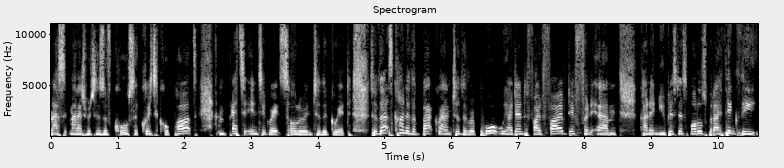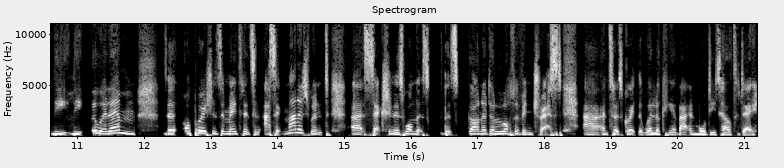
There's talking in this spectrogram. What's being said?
asset management is, of course, a critical part, and better integrate solar into the grid. So that's kind of the background to the report. We identified five different um, kind of new business models, but I think the the the O&M, the operations and maintenance and asset management uh, section, is one that's that's garnered a lot of interest, uh, and so it's great that we're looking at that in more detail today.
